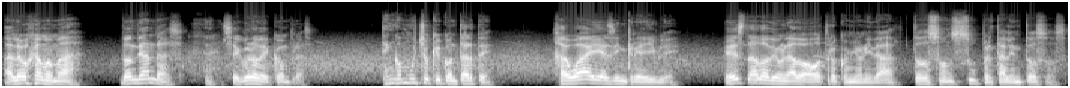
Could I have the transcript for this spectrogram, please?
Aloha mamá, ¿dónde andas? Seguro de compras. Tengo mucho que contarte. Hawái es increíble. He estado de un lado a otro con mi unidad. Todos son súper talentosos.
